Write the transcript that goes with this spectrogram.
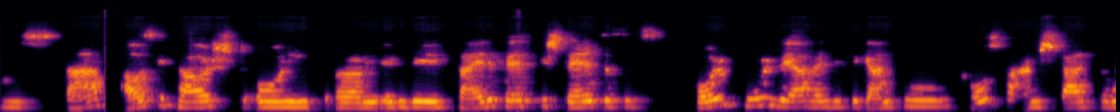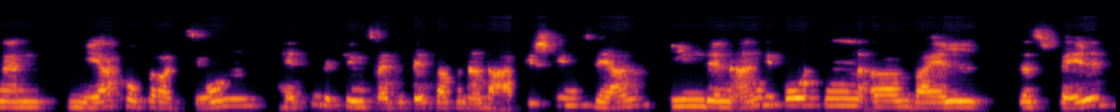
uns da ausgetauscht und ähm, irgendwie beide festgestellt, dass es voll cool wäre, wenn diese ganzen Großveranstaltungen mehr Kooperation hätten, beziehungsweise besser aufeinander abgestimmt wären in den Angeboten, ähm, weil das Feld,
